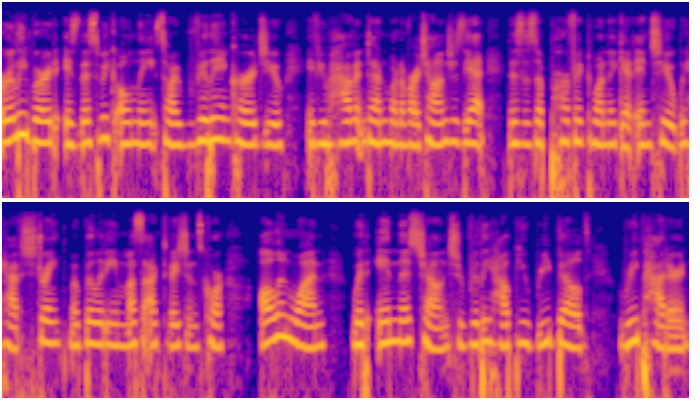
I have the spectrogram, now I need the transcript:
Early bird is this week only. So, I really encourage you, if you haven't done one of our challenges yet, this is a perfect one to get into. We have strength, mobility, muscle activations, core all in one within this challenge to really help you rebuild, repattern,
